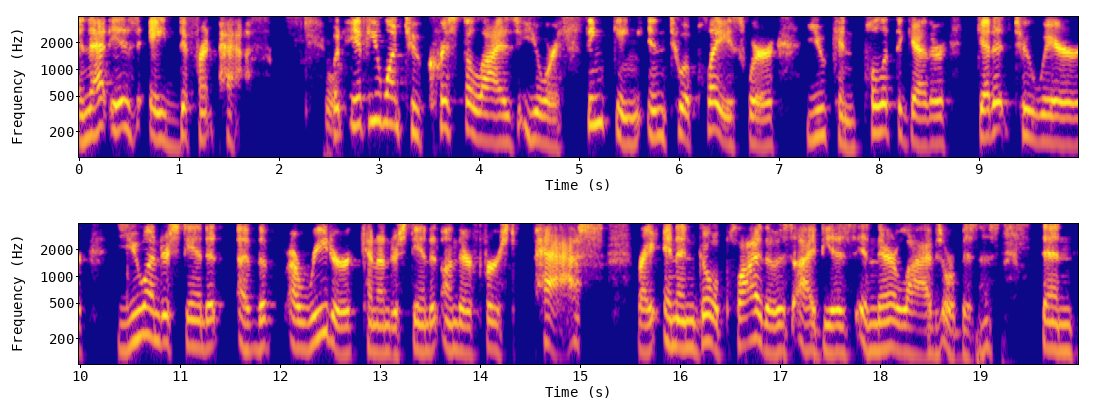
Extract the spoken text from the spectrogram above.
And that is a different path. Sure. But if you want to crystallize your thinking into a place where you can pull it together, get it to where you understand it, uh, the, a reader can understand it on their first pass, right? And then go apply those ideas in their lives or business, then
